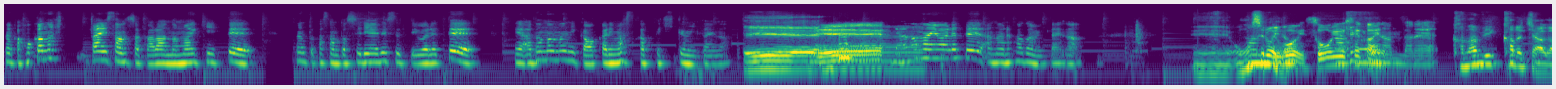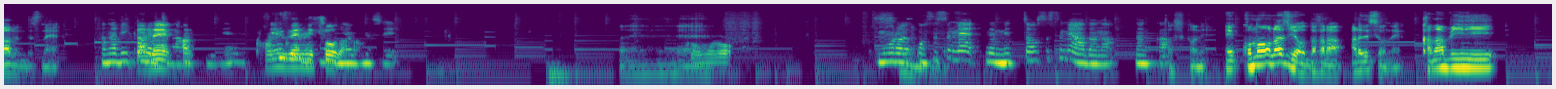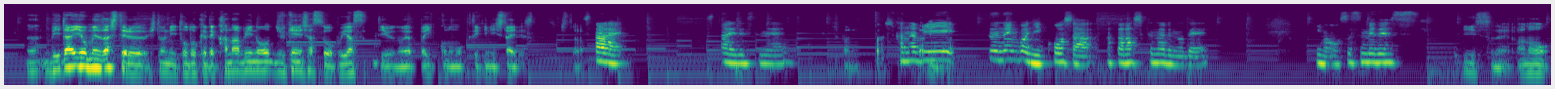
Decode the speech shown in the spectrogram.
なんか他の人第三者から名前聞いて、なんとかさんと知り合いですって言われて、えあだ名何かわかりますかって聞くみたいな。ええであだ名言われて、あ、なるほどみたいな。ー、えー、面白ー、いな。すごい、そういう世界なんだね。カナビカルチャーがあるんですね。花火カルチャーですね、完全にそうだな先えー、おもろ。生もおもろいおすすめ。でめっちゃおすすめあだ名。なんか、確かに。え、このラジオ、だからあれですよね。カナビ、ん？美大を目指してる人に届けて、カナビの受験者数を増やすっていうのをやっぱ一個の目的にしたいです。そしたら。したい。したいですね。確かに。確かに花火、数年後に校舎新しくなるので、今おすすめです。いいっすね。あの、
